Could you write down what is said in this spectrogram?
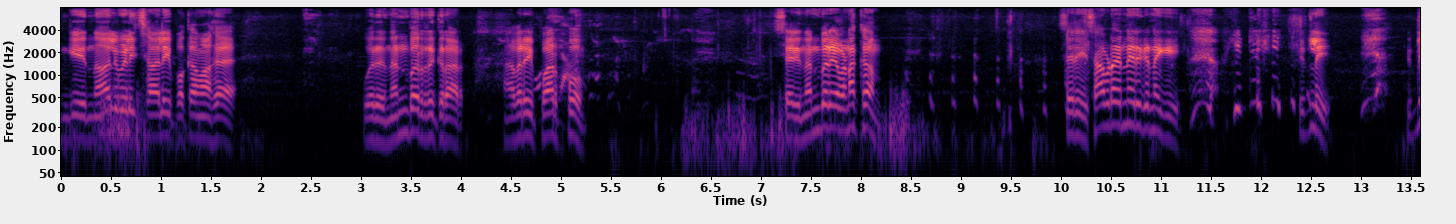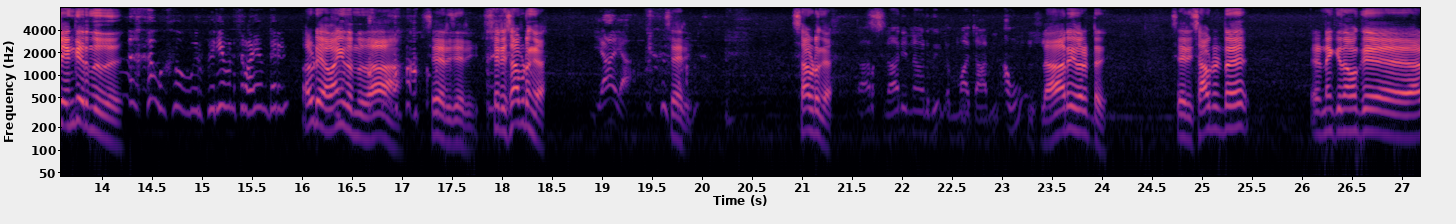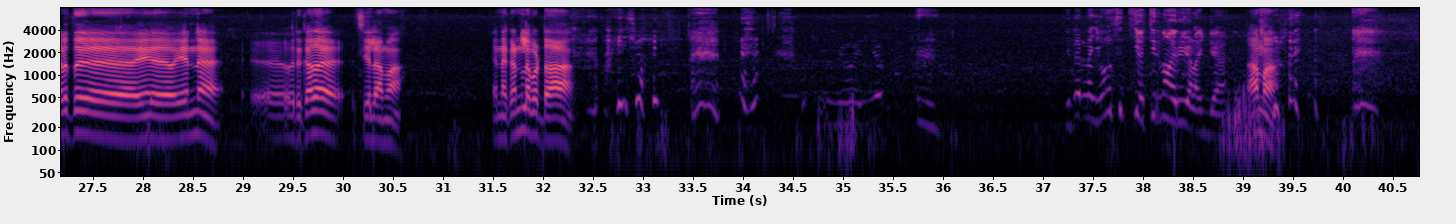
இங்கே நாலு வழிச்சாலை பக்கமாக ஒரு நண்பர் இருக்கிறார். அவரை பார்ப்போம். சரி நண்பரே வணக்கம். சரி சாப்பிட என்ன இருக்கு இன்னைக்கு? இட்லி. இட்லி. இட்லி எங்கே இருந்தது? ஒரு பெரிய மனுஷன் அப்படியா வாங்கி தந்ததா? சரி சரி. சரி சாப்பிடுங்க. சரி. சாப்பிடுங்க. லாரி வரட்டு. சரி சாப்பிட்டுட்டு இன்னைக்கு நமக்கு அடுத்து என்ன? ஒரு கதை செய்யலாமா? என்ன கண்ணில் பட்டா? ஐயோ ஐயோ ஐயோ. இதை நான் யோசிச்சு வச்சிருந்தா வருவீங்களா இங்க? ஆமாம்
